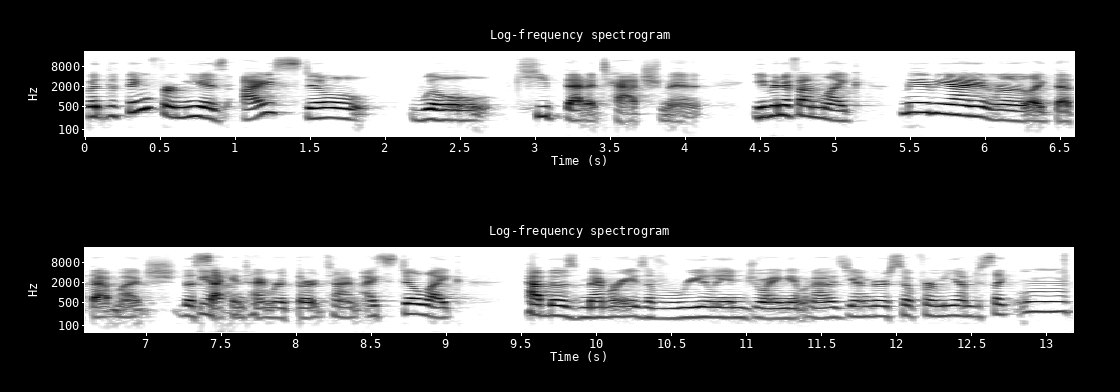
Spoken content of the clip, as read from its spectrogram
but the thing for me is I still will keep that attachment even if I'm like maybe I didn't really like that that much the Yeah. second time or third time. I still like have those memories of really enjoying it when I was younger. So for me, I'm just like, mm,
